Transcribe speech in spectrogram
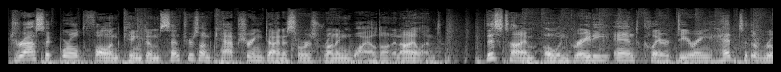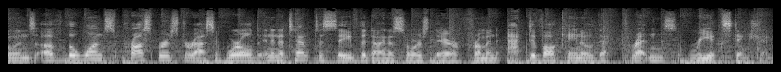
Jurassic World Fallen Kingdom centers on capturing dinosaurs running wild on an island. This time, Owen Grady and Claire Dearing head to the ruins of the once prosperous Jurassic World in an attempt to save the dinosaurs there from an active volcano that threatens re extinction.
